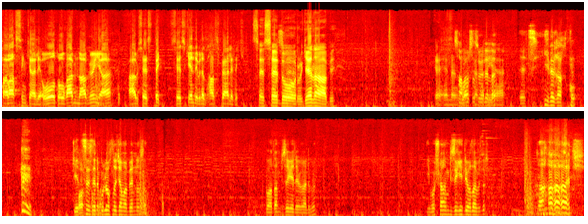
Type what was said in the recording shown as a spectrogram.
Salarsın ki Ali. Oo Tolga abi ne yapıyorsun ya? Abi ses tek ses geldi biraz hasbihal edek. Sese Nasıl doğru gel abi. Ya hemen Salarsa söyle Ali lan. ya. Evet yine kalktı. Gelirse Korktum seni lan. bloklayacağım haberin olsun. Bu adam bize geliyor galiba. İbo şu an bize geliyor olabilir. Kaç.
